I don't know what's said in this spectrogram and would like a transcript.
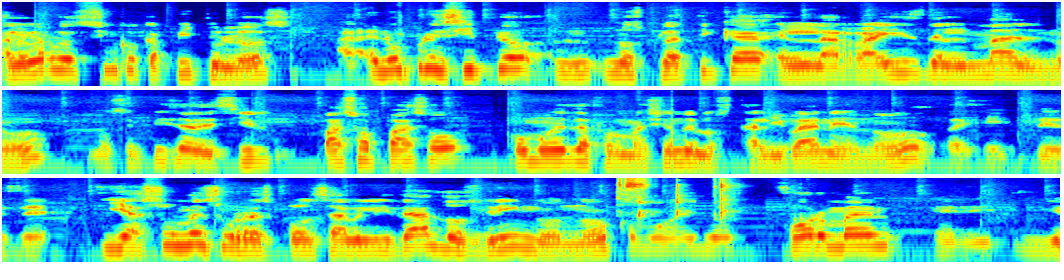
a lo largo de cinco capítulos, en un principio nos platica en la raíz del mal, ¿no? Nos empieza a decir paso a paso cómo es la formación de los talibanes, ¿no? Eh, eh, desde y asumen su responsabilidad los gringos, ¿no? Como ellos forman eh, y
